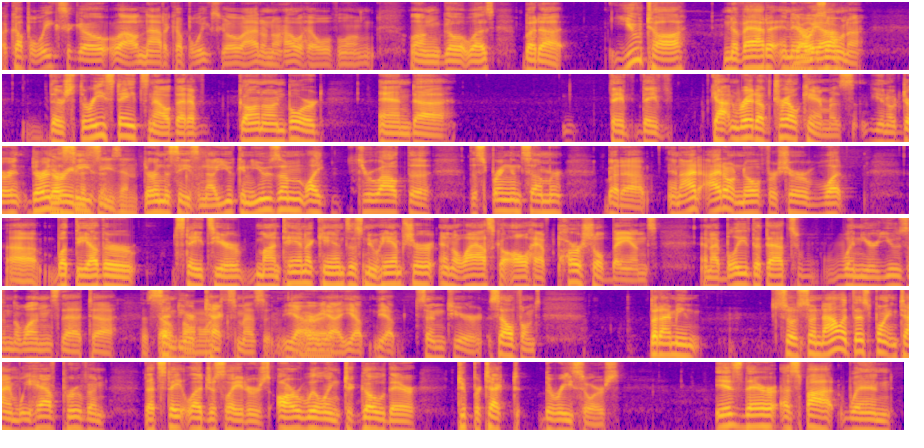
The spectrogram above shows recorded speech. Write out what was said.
a couple weeks ago. Well, not a couple weeks ago. I don't know how hell of long long ago it was, but uh, Utah, Nevada, and Oh, yeah. Arizona. There's three states now that have gone on board, and uh, they've they've gotten rid of trail cameras. You know during during, the, During the season, season. During the season. Now you can use them like throughout the the spring and summer, but uh, and I I don't know for sure what uh what the other states here Montana, Kansas, New Hampshire, and Alaska all have partial bans. And I believe that that's when you're using the ones that uh, The send your phone ones? text message. Yeah, or yeah, yep, yep. Send to your cell phones. But I mean, so so now at this point in time, we have proven that state legislators are willing to go there to protect the resource. Is there a spot when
